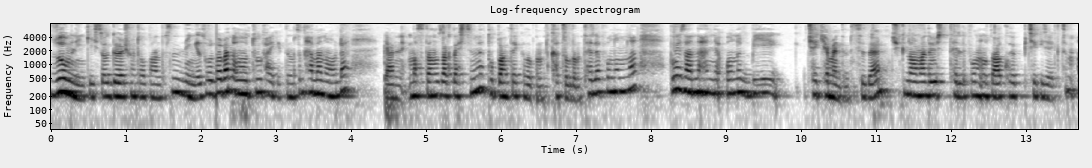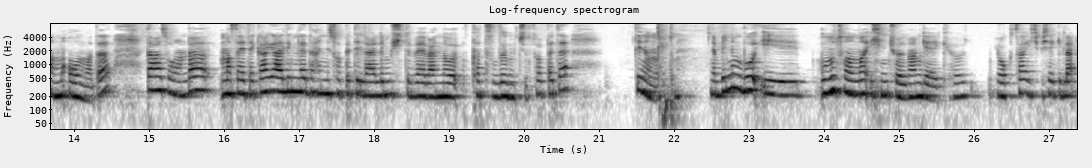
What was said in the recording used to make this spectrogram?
Zoom linki işte o görüşme toplantısının linki. Sonra ben de unuttuğumu fark ettim. Zaten hemen orada yani masadan uzaklaştım ve toplantıya katıldım, katıldım telefonumla. Bu yüzden de hani onu bir çekemedim size. Çünkü normalde işte telefonu uzağa koyup çekecektim ama olmadı. Daha sonra da masaya tekrar geldiğimde de hani sohbet ilerlemişti ve ben de katıldığım için sohbete dini unuttum. Ya benim bu e, unutmama işini çözmem gerekiyor. Yoksa hiçbir şekilde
